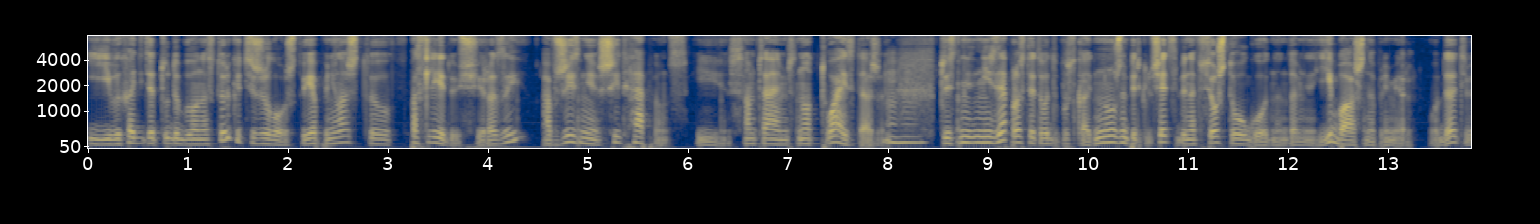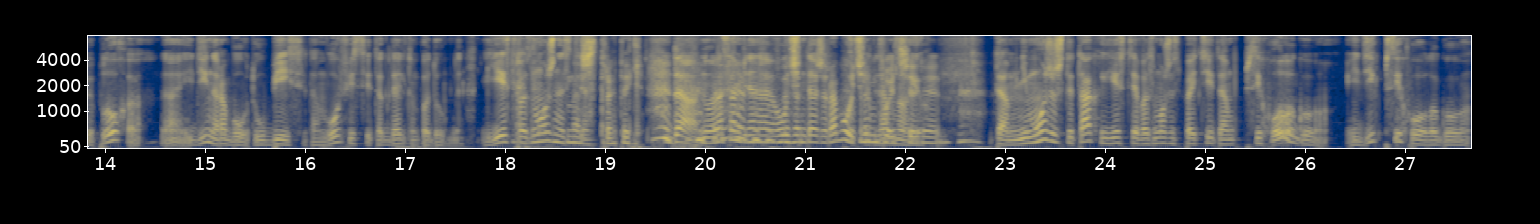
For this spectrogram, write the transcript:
И выходить оттуда было настолько тяжело, что я поняла, что в последующие разы а в жизни shit happens, и sometimes not twice даже. Угу. То есть нельзя просто этого допускать. Ну, нужно переключать себе на все, что угодно. Да, ебаш, например. Вот, да, тебе плохо, да, иди на работу, убейся там в офисе и так далее и тому подобное. Есть возможности... Наша стратегия. Да, но на самом деле она очень даже рабочая для многих. Там, не можешь ты так, и есть у тебя возможность пойти там к психологу, иди к психологу,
